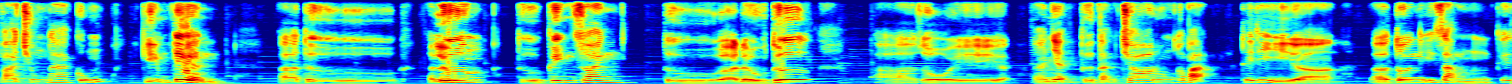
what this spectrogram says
và chúng ta cũng kiếm tiền à, từ lương từ kinh doanh từ à, đầu tư à, rồi à, nhận từ tặng cho đúng không các bạn? Thế thì à, à, tôi nghĩ rằng cái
